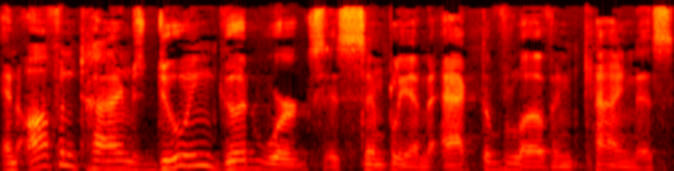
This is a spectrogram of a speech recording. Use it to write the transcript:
And oftentimes, doing good works is simply an act of love and kindness,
